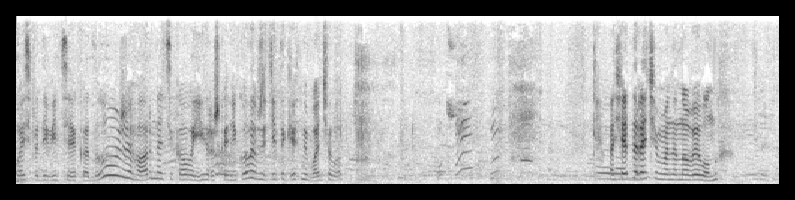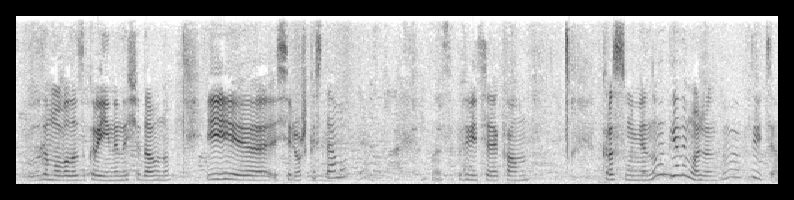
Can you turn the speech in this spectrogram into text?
Ось подивіться, яка дуже гарна, цікава іграшка. Ніколи в житті таких не бачила. А ще, до речі, в мене новий лонг. Замовила з України нещодавно. І е, сережки з тему. Подивіться, яка красуня. Ну, я не можу. Ну, дивіться.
